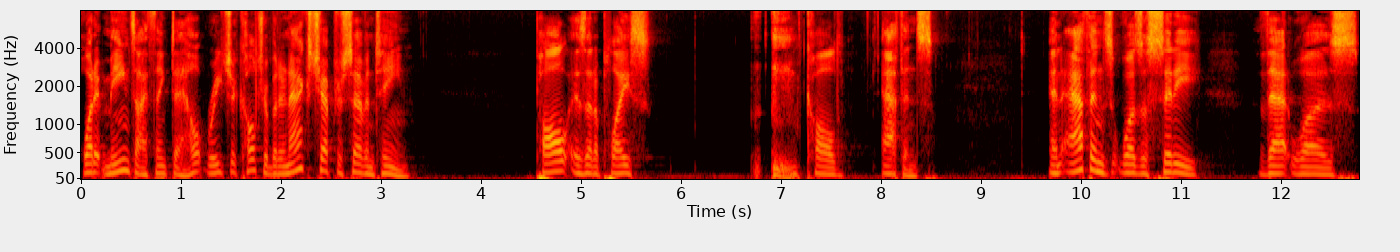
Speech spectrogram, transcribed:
what it means, I think, to help reach a culture. But in Acts chapter 17, Paul is at a place called Athens. And Athens was a city that was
